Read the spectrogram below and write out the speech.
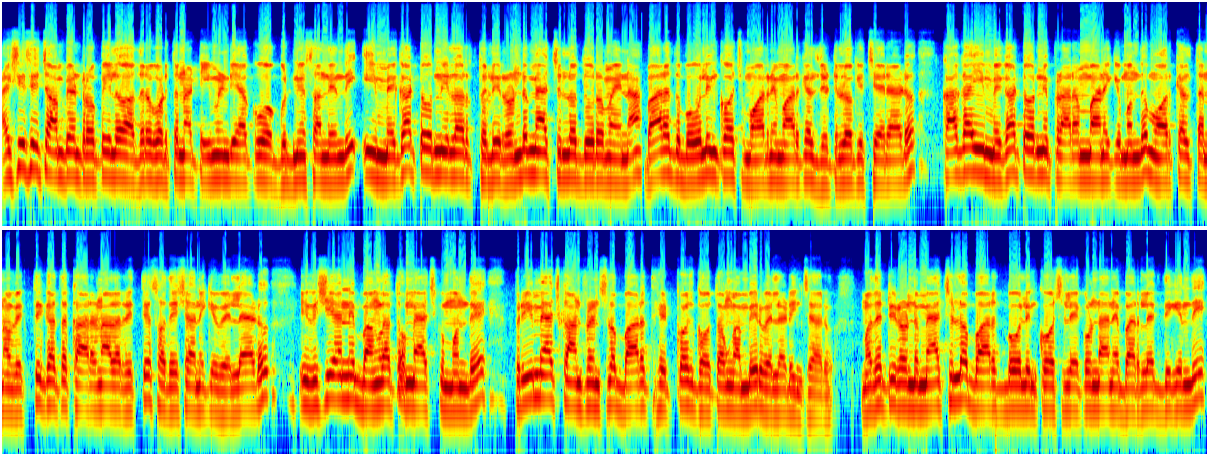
ఐసీసీ ఛాంపియన్ ట్రోఫీలో అదరగొడుతున్న టీమిండియాకు ఒక గుడ్ న్యూస్ అందింది. ఈ మెగా టోర్నీలో తొలి రెండు మ్యాచ్ల్లో దూరమైన Bharat bowling coach Morne Morkel జట్టులోకి చేరాడు. కాగా ఈ మెగా టోర్నీ ప్రారంభానికి ముందు మార్కెల్ తన వ్యక్తిగత కారణాల రీత్యా స్వదేశానికి వెళ్ళాడు. ఈ విషయాన్ని బంగ్లాతో మ్యాచ్కు ముందే ప్రీ మ్యాచ్ కాన్ఫరెన్స్లో భారత్ హెడ్ కోచ్ గౌతమ్ గంభీర్ వెల్లడించారు. మొదటి రెండు మ్యాచ్ల్లో భారత్ బౌలింగ్ కోచ్ లేకుండానే బరిలోకి దిగింది.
